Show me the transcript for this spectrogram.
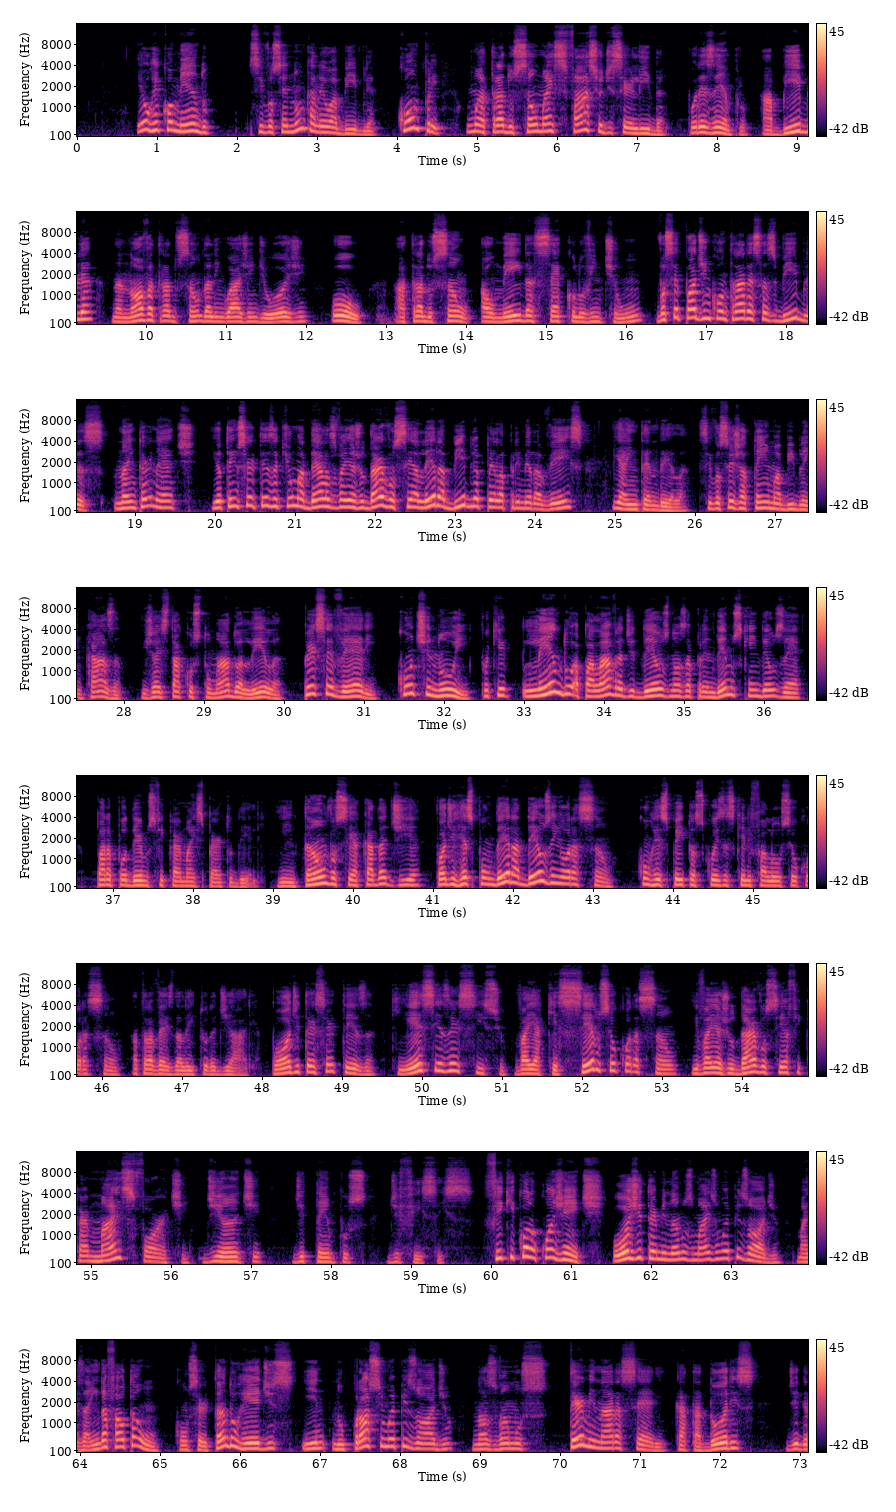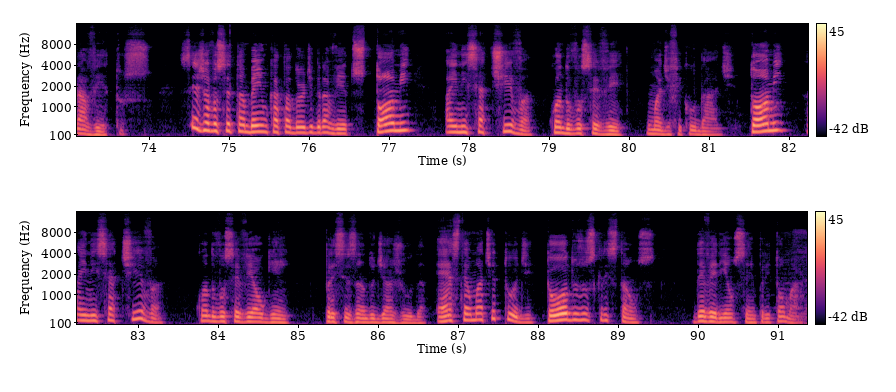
Eu recomendo, se você nunca leu a Bíblia, compre uma tradução mais fácil de ser lida. Por exemplo, a Bíblia na nova tradução da linguagem de hoje, ou a tradução Almeida século 21. Você pode encontrar essas Bíblias na internet. E eu tenho certeza que uma delas vai ajudar você a ler a Bíblia pela primeira vez e a entendê-la. Se você já tem uma Bíblia em casa e já está acostumado a lê-la, persevere, continue, porque lendo a palavra de Deus nós aprendemos quem Deus é para podermos ficar mais perto dele. E então você a cada dia pode responder a Deus em oração com respeito às coisas que ele falou ao seu coração através da leitura diária. Pode ter certeza que esse exercício vai aquecer o seu coração e vai ajudar você a ficar mais forte diante de tempos difíceis. Fique com a gente. Hoje terminamos mais um episódio, mas ainda falta um. Consertando redes, e no próximo episódio nós vamos terminar a série Catadores de Gravetos. Seja você também um catador de gravetos. Tome a iniciativa quando você vê uma dificuldade. Tome a iniciativa quando você vê alguém precisando de ajuda. Esta é uma atitude todos os cristãos deveriam sempre tomar.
